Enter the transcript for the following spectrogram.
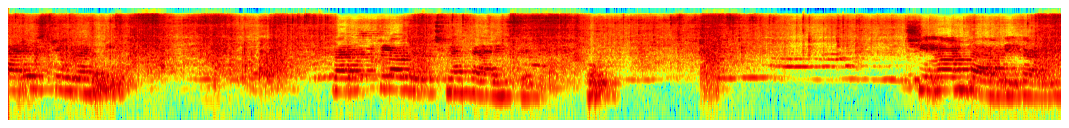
saris చూడండి. వర్క్ బ్లౌజ్ వచ్చిన శారీస్ ఇది. చినాన్ ఫ్యాబ్రిక్ అండి.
